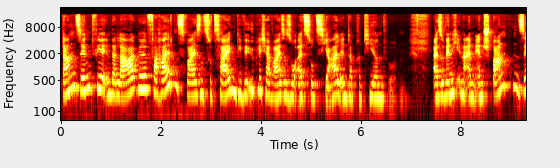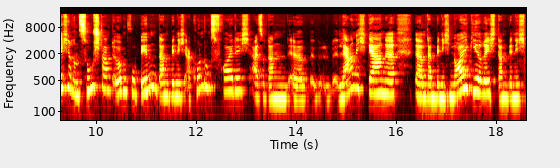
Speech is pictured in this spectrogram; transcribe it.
dann sind wir in der Lage, Verhaltensweisen zu zeigen, die wir üblicherweise so als sozial interpretieren würden. Also wenn ich in einem entspannten, sicheren Zustand irgendwo bin, dann bin ich erkundungsfreudig, also dann äh, lerne ich gerne, äh, dann bin ich neugierig, dann bin ich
